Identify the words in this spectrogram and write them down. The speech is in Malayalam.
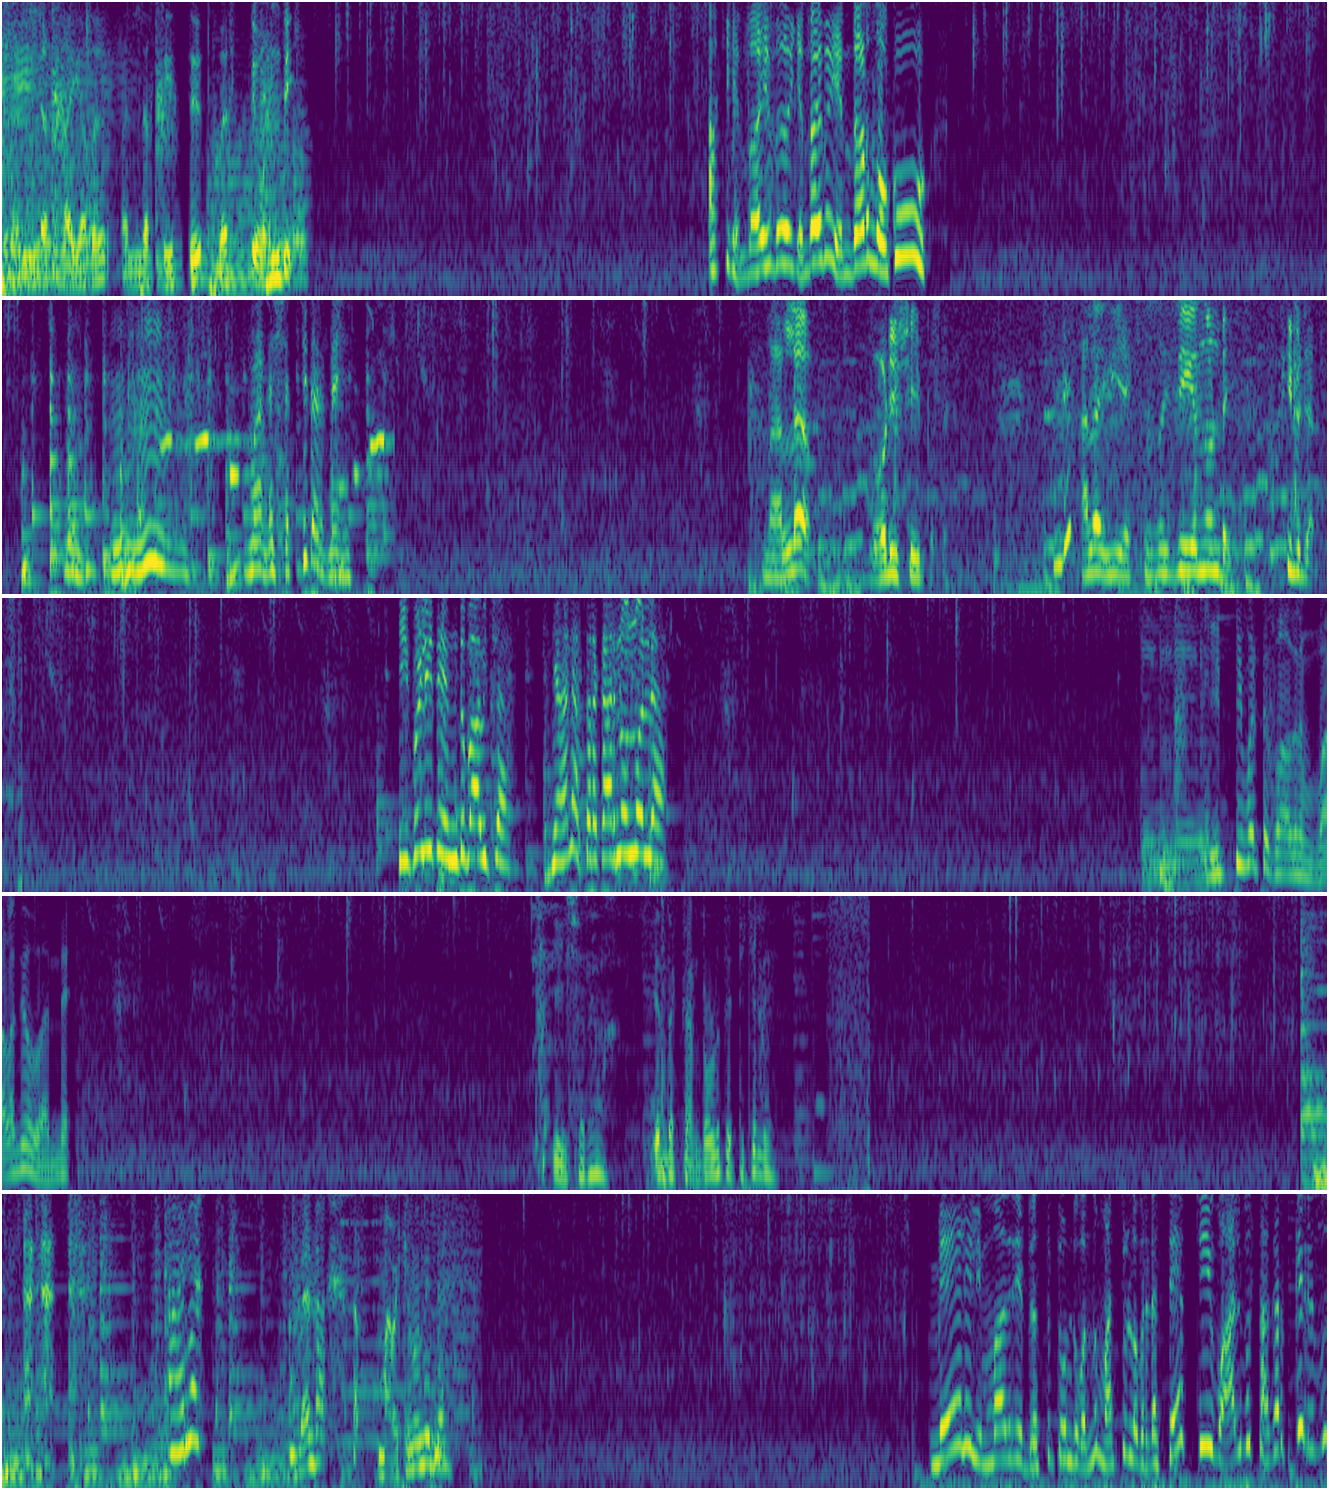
നല്ല ടയറ് നല്ല സീറ്റ് ബെസ്റ്റ് വണ്ടി. എന്തായത് എന്തായത് എന്താണ് നോക്കൂ. മനഃശക്തി തരണേ. നല്ല ബോഡി ഷേപ്പ് അല്ല ഈ എക്സസൈസ് ചെയ്യുന്നുണ്ട് ഇവളിത് എന്ത് ഭാവിച്ച? ഞാൻ അത്രക്കാരനൊന്നുമല്ല ഇട്ടിപ്പെട്ട് സാധനം വളഞ്ഞത് തന്നെ. ഈശ്വര എന്റെ കൺട്രോൾ തെറ്റിക്കല്ലേ? വേണ്ട. മറക്കണമെന്നില്ല മേലിൽ ഇമാതിരി ഡ്രസ്സ് ഇട്ടുകൊണ്ട് വന്ന് മറ്റുള്ളവരുടെ സേഫ്റ്റി വാൽവ് തകർക്കരുത്.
